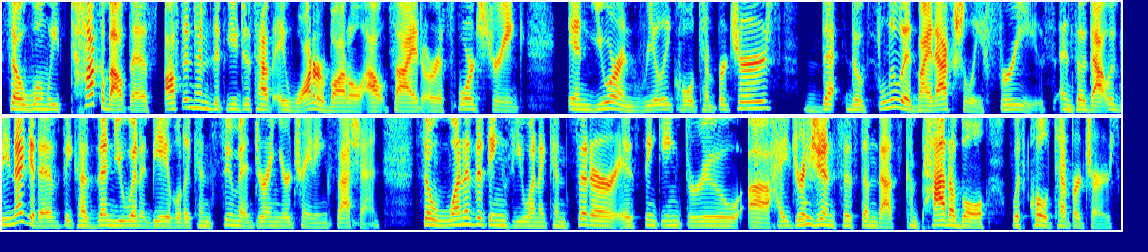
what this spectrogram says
So when we talk about this, oftentimes if you just have a water bottle outside or a sports drink, and you are in really cold temperatures, that the fluid might actually freeze. And so that would be negative because then you wouldn't be able to consume it during your training session. So one of the things you want to consider is thinking through a hydration system that's compatible with cold temperatures.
